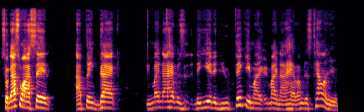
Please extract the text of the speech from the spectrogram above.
So that's why I said I think Dak he might not have his, the year that you think he might he might not have. I'm just telling you,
